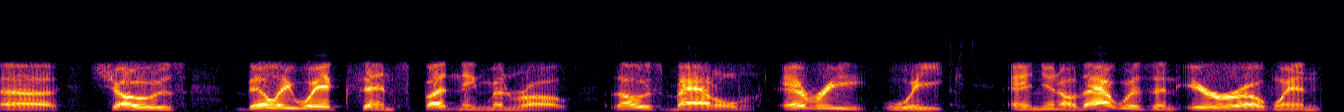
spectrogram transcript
uh, shows Billy Wicks and Sputnik Monroe. Those battles every week. And, you know, that was an era when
